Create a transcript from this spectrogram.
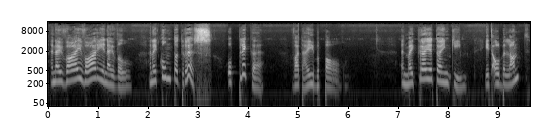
En hy waai waar hy wil en hy kom tot rus op plekke wat hy bepaal. In my kruie tuintjie het al beland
